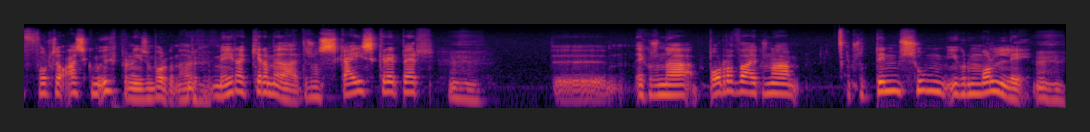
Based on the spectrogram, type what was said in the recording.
fólks á asískum upprunni í þessum borgum. Það hefur Mhm. meira að gera með það. Þetta er svona skyscraper. Um, eitthvað svona borða eitthvað svona, eitthvað svona dimsum í einhverjum molli Mhm.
